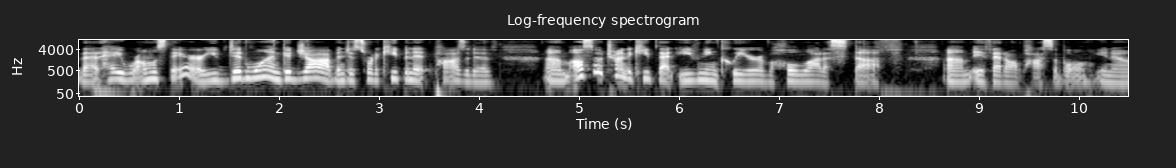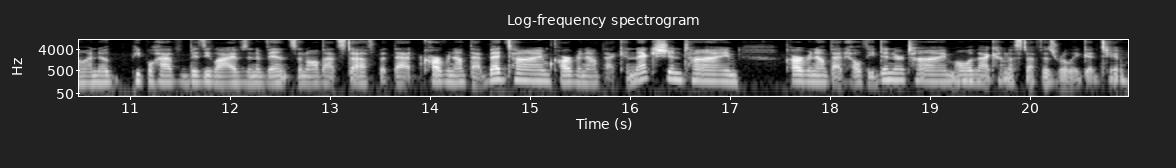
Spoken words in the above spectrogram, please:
that hey, we're almost there. You did one, good job, and just sort of keeping it positive. Um, also trying to keep that evening clear of a whole lot of stuff um, if at all possible. You know, I know people have busy lives and events and all that stuff, but that carving out that bedtime, carving out that connection time, carving out that healthy dinner time, all of mm-hmm. that kind of stuff is really good too.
